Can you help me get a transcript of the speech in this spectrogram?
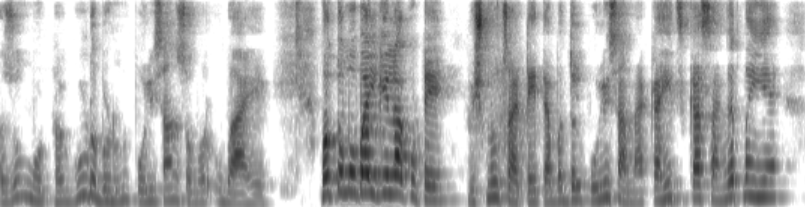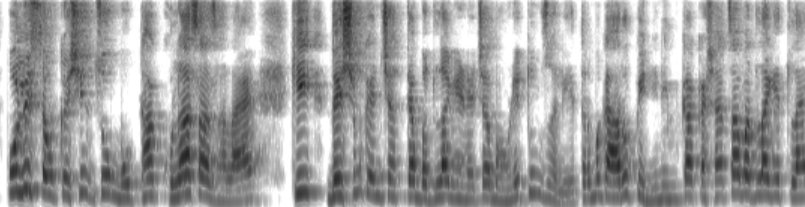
अजून मोठं गूढ बनून पोलिसांसमोर उभा आहे. मग तो मोबाईल गेला कुठे? विष्णू चाटे. त्याबद्दल पोलिसांना काहीच का सांगत नाहीये? पोलीस चौकशीत जो मोठा खुलासा झालाय की देशमुख यांची हत्या बदला घेण्याच्या भावनेतून झाली आहे तर मग आरोपींनी नेमका कशाचा बदला घेतलाय?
